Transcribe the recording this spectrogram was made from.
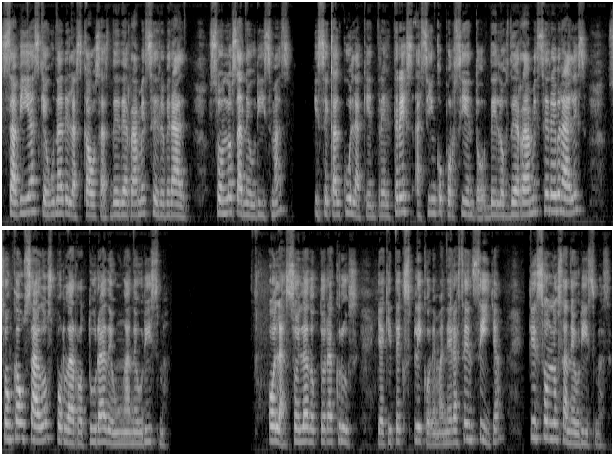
¿Sabías que una de las causas de derrame cerebral son los aneurismas? Y se calcula que entre el 3 a 5% de los derrames cerebrales son causados por la rotura de un aneurisma. Hola, soy la doctora Cruz y aquí te explico de manera sencilla qué son los aneurismas,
